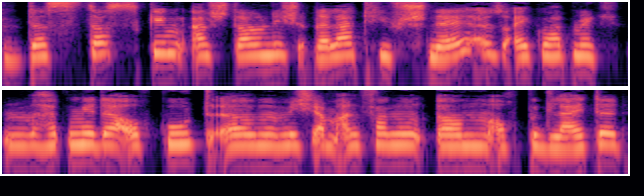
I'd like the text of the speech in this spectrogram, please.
Das, das ging erstaunlich relativ schnell. Also Eiko hat mich, hat mir da auch gut ähm, mich am Anfang ähm, auch begleitet,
